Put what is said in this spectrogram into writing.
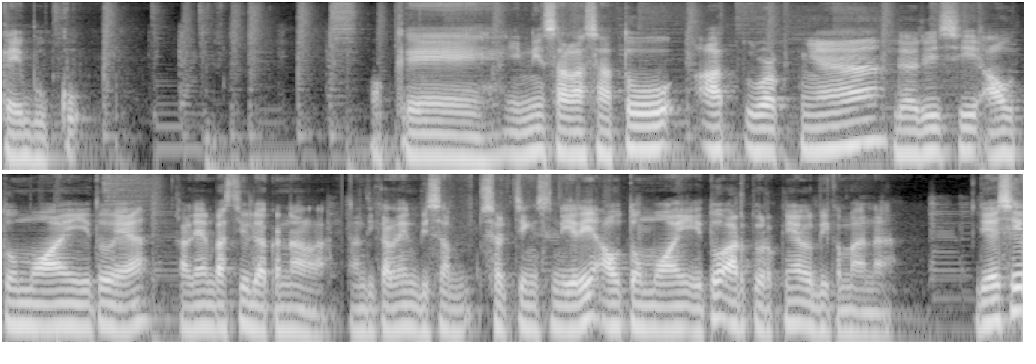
Kayak buku Oke, ini salah satu artworknya dari si Automoai itu ya. Kalian pasti udah kenal lah. Nanti kalian bisa searching sendiri Automoai itu artworknya lebih ke mana. Dia sih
